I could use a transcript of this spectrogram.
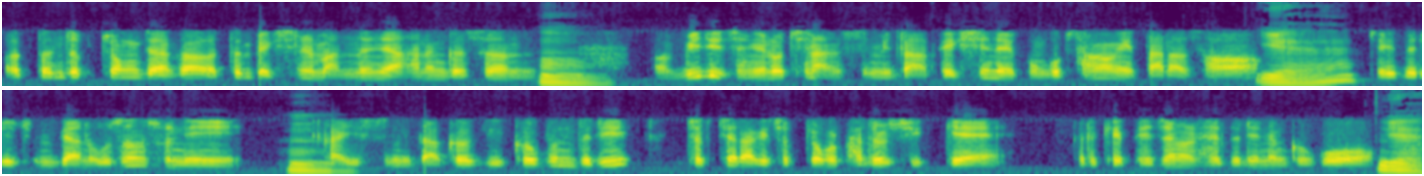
어떤 접종자가 어떤 백신을 맞느냐 하는 것은 어. 어, 미리 정해놓지는 않습니다. 백신의 공급 상황에 따라서 예. 저희들이 준비한 우선순위가 음. 있습니다. 거기 그분들이 적절하게 접종을 받을 수 있게 그렇게 배정을 해드리는 거고 예.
